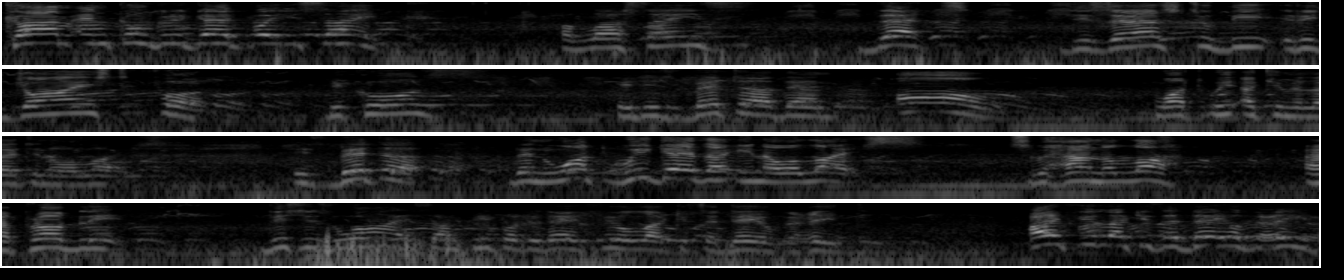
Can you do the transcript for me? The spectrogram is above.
come and congregate for His sake, Allah says that deserves to be rejoiced for because it is better than all what we accumulate in our lives. It's better than what we gather in our lives. Subhanallah. Uh, probably this is why some people today feel like it's a day of Eid. I feel like it's a day of Eid.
